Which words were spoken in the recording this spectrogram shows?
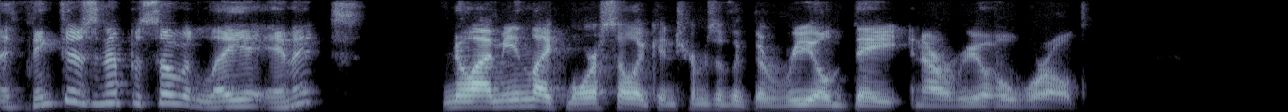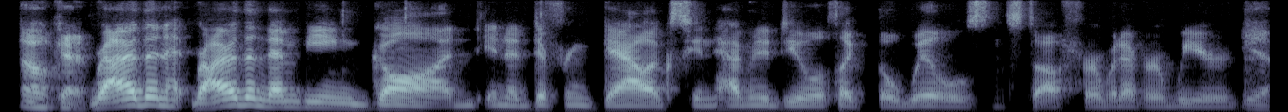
I think there's an episode with Leia in it. no, I mean like more so like in terms of like the real date in our real world. Okay. rather than rather than them being gone in a different galaxy and having to deal with like the Whills and stuff or whatever weird Yeah.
